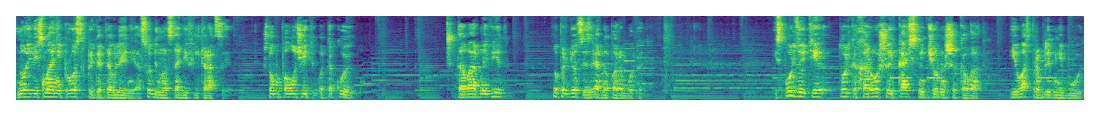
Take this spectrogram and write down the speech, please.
Но и весьма непрост в приготовлении, особенно на стадии фильтрации. Чтобы получить вот такой товарный вид, ну, придется изрядно поработать. Используйте только хороший качественный черный шоколад, и у вас проблем не будет.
